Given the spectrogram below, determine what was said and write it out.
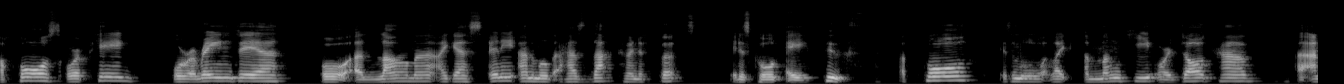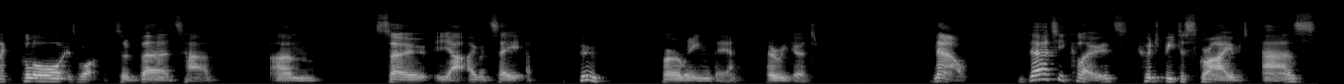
A horse or a pig or a reindeer or a llama, I guess, any animal that has that kind of foot, it is called a hoof. A paw is more what like a monkey or a dog have, uh, and a claw is what sort of birds have. Um, so yeah, I would say a hoof for a reindeer. Very good. Now, dirty clothes could be described as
